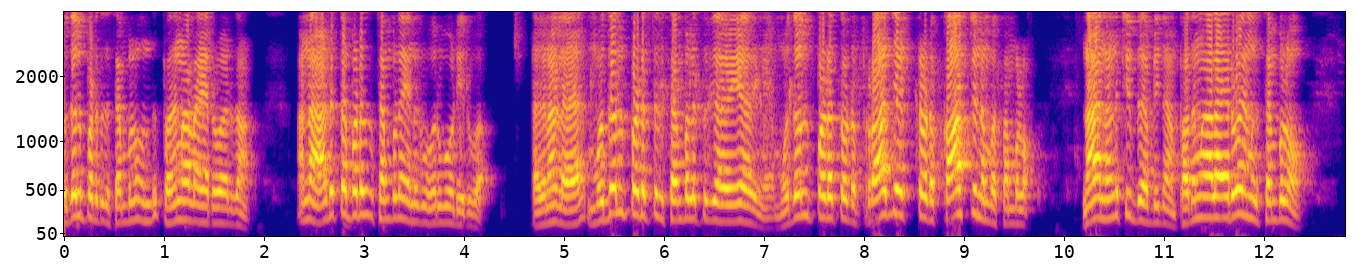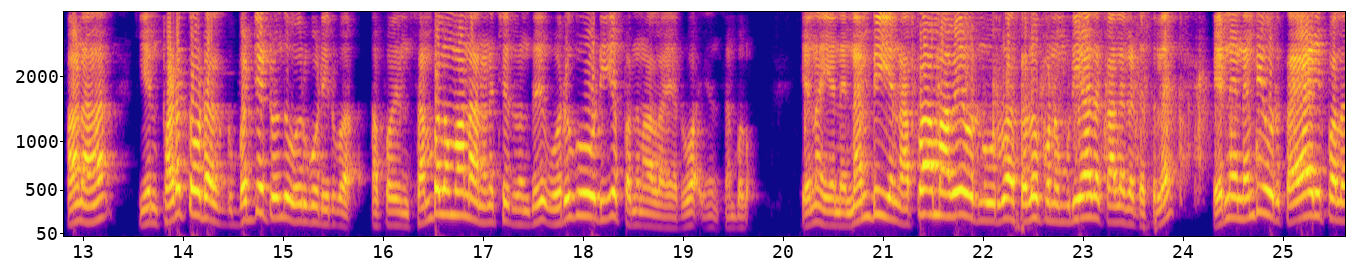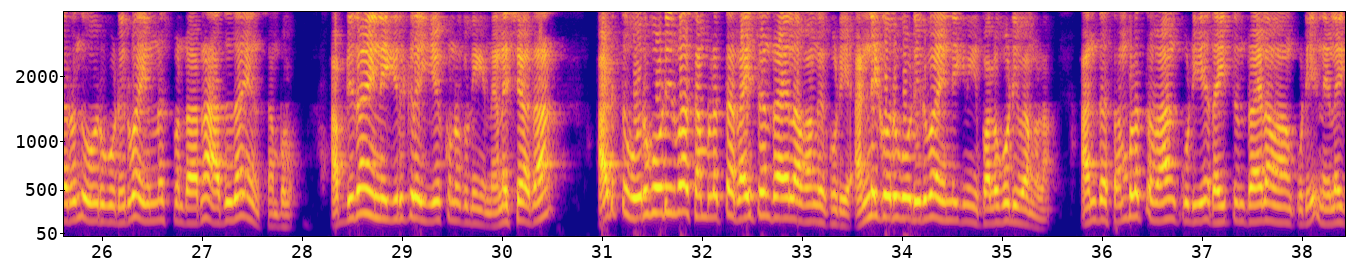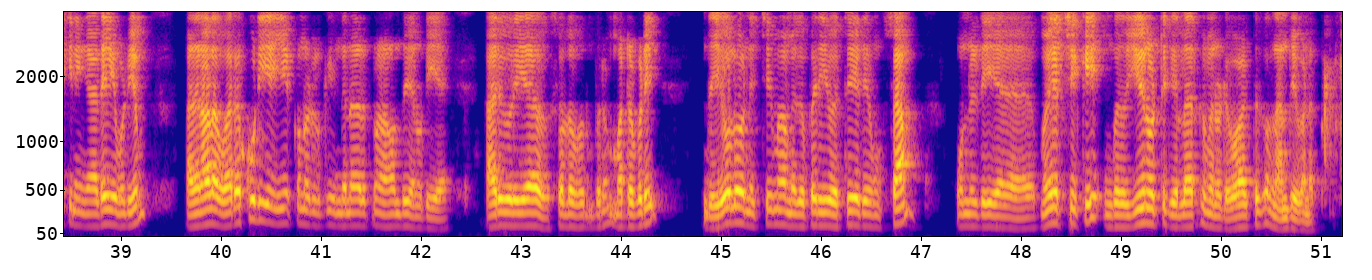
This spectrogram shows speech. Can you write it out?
முதல் படத்துக்கு சம்பளம் வந்து பதினாலாயிரம் ரூபாய் தான். ஆனால் அடுத்த படத்துக்கு சம்பளம் எனக்கு ஒரு கோடி ரூபா அதனால முதல் படத்துக்கு சம்பளத்துக்கு அழையாதுங்க முதல் படத்தோட ப்ராஜெக்டோட காஸ்ட் நம்ம சம்பளம். நான் நினைச்சிட்டு அப்படிதான். பதினாலாயிரம் ரூபா எனக்கு சம்பளம். ஆனால் என் படத்தோட பட்ஜெட் வந்து ஒரு கோடி ரூபாய். அப்போ என் சம்பளமாக நான் நினச்சது வந்து ஒரு கோடியே பதினாலாயிரம் ரூபா என் சம்பளம். ஏன்னா என்னை நம்பி என் அப்பா அம்மாவே ஒரு நூறுரூவா செலவு பண்ண முடியாத காலகட்டத்தில் என்னை நம்பி ஒரு தயாரிப்பாளர் வந்து ஒரு கோடி ரூபாய் இன்வெஸ்ட் பண்ணுறாருன்னா அதுதான் என் சம்பளம். அப்படிதான் இன்னைக்கு இருக்கிற இயக்குநர்கள் நீங்கள் நினைச்சாதான் அடுத்து ஒரு கோடி ரூபாய் சம்பளத்தை ரைட் அண்ட் ராயலாக வாங்கக்கூடிய அன்னைக்கு ஒரு கோடி ரூபாய் இன்னைக்கு நீங்கள் பல கோடி வாங்கலாம். அந்த சம்பளத்தை வாங்கக்கூடிய ரைட் அண்ட் ராயலாக வாங்கக்கூடிய நிலைக்கு நீங்கள் அடைய முடியும். அதனால் வரக்கூடிய இயக்குநர்களுக்கு இந்த நேரத்தில் நான் வந்து என்னுடைய அறிகுறியாக சொல்ல விரும்புகிறோம் மற்றபடி இந்த யோலோ நிச்சயமாக மிகப்பெரிய வெற்றியடையும் சாம் உன்னுடைய முயற்சிக்கு உங்கள் யூனிட்டுக்கு எல்லாருக்கும் என்னுடைய வாழ்த்துக்கள். நன்றி வணக்கம்.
